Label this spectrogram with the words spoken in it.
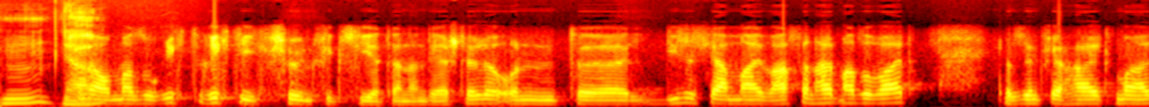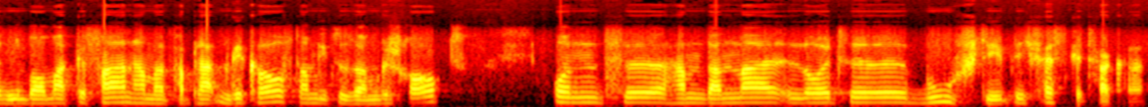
So, hm, ja. Genau, mal so richtig, richtig schön fixiert dann an der Stelle. Und äh, dieses Jahr Mai war es dann halt mal soweit. Da sind wir halt mal in den Baumarkt gefahren, haben ein paar Platten gekauft, haben die zusammengeschraubt und äh, haben dann mal Leute buchstäblich festgetackert.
